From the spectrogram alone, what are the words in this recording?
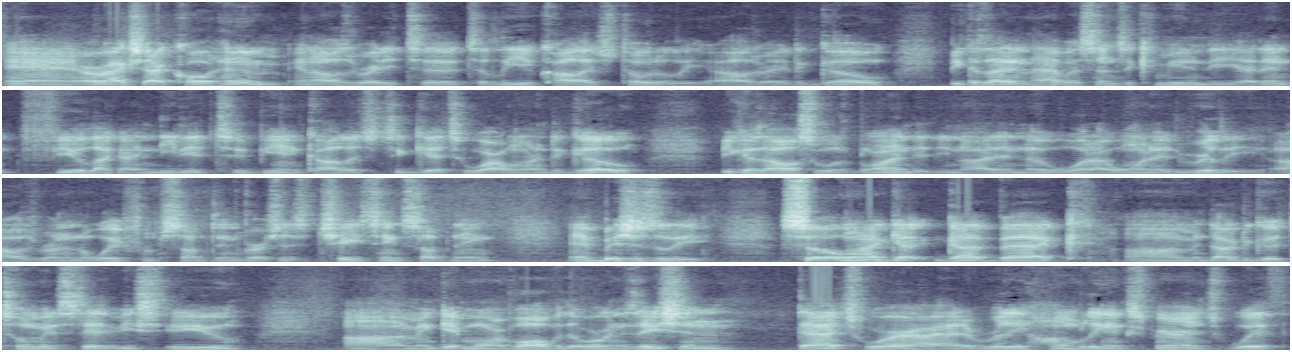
and or actually I called him and I was ready to to leave college totally. I was ready to go because I didn't have a sense of community. I didn't feel like I needed to be in college to get to where I wanted to go because I also was blinded. You know, I didn't know what I wanted really. I was running away from something versus chasing something ambitiously. So when I got got back um, and Dr. Good told me to stay at VCU um, and get more involved with the organization, that's where I had a really humbling experience with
